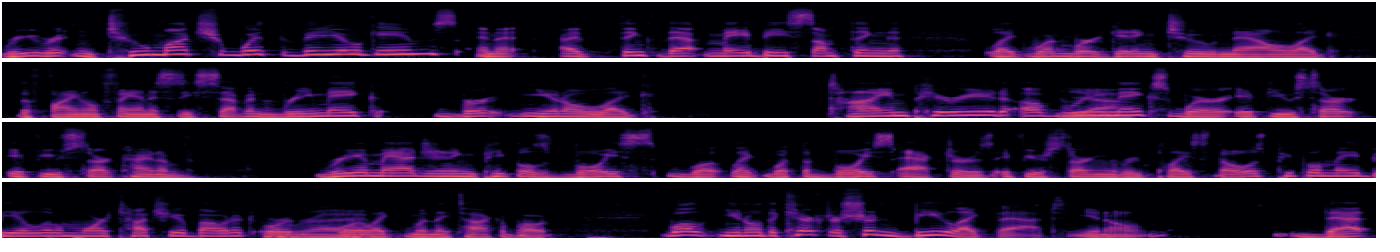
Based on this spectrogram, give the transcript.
rewritten too much with video games. And I, I think that may be something like when we're getting to now, like the Final Fantasy VII remake, you know, like time period of Yeah. remakes where if you start if you start kind of reimagining people's voice what, like what the voice actors if you're starting to replace those people may be a little more touchy about it or Right. or like when they talk about well you know the character shouldn't be like that you know that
